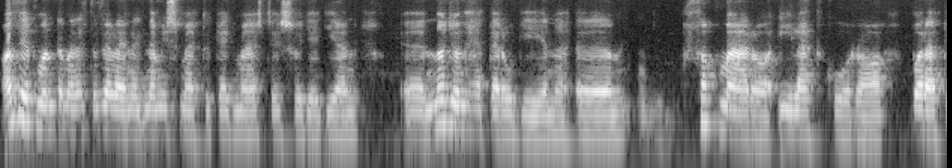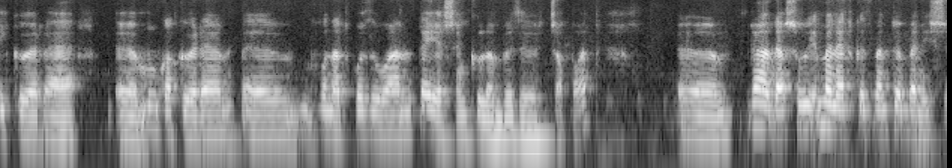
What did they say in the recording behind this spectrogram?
Azért mondtam el ezt az elején, hogy nem ismertük egymást, és hogy egy ilyen nagyon heterogén szakmára, életkorra, baráti körre, munkakörre vonatkozóan teljesen különböző csapat. Ráadásul menet közben többen is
